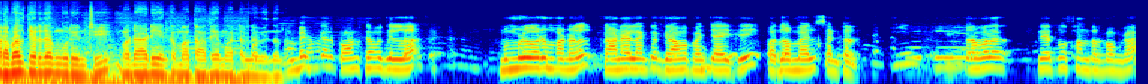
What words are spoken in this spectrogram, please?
ప్రబల తీర్థం గురించి మా డాడీ ఇంకా మా తాతయ్య మాటల్లో విందాం. అంబేద్కర్ కోనసీమ జిల్లా ముమ్మిడివరం మండలం కాణేలంక గ్రామ పంచాయతీ పదో మైల్ సెంటర్ ప్రబల తీర్థం సందర్భంగా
